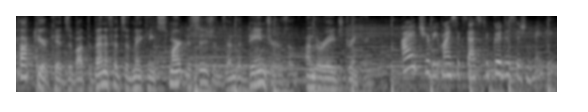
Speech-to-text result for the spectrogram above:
Talk to your kids about the benefits of making smart decisions and the dangers of underage drinking. I attribute my success to good decision making.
